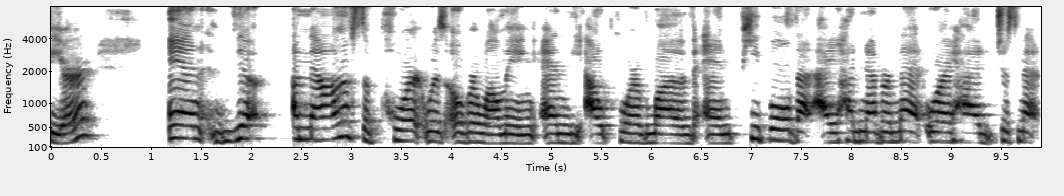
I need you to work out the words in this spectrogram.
fear and the amount of support was overwhelming and the outpour of love and people that I had never met or I had just met,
